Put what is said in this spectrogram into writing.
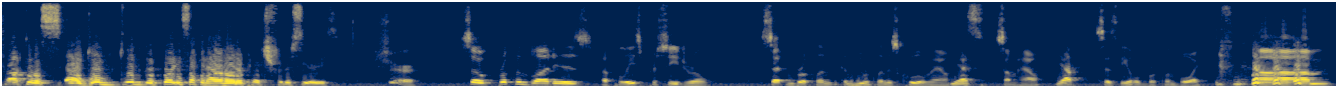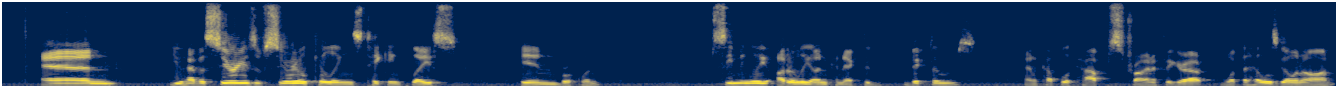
Talk to us. Uh, give give the thirty second elevator pitch for the series. Sure. So Brooklyn Blood is a police procedural set in Brooklyn because Mhm. Brooklyn is cool now Yes. somehow. Yep. says the old Brooklyn boy. um, and you have a series of serial killings taking place in Brooklyn, seemingly utterly unconnected victims, and a couple of cops trying to figure out what the hell is going on.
